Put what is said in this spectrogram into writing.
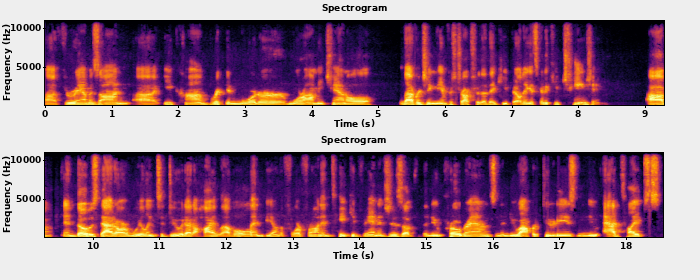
uh, through Amazon, uh, e-com, brick and mortar, more omni-channel, leveraging the infrastructure that they keep building, it's going to keep changing. Um, and those that are willing to do it at a high level and be on the forefront and take advantages of the new programs and the new opportunities and the new ad types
